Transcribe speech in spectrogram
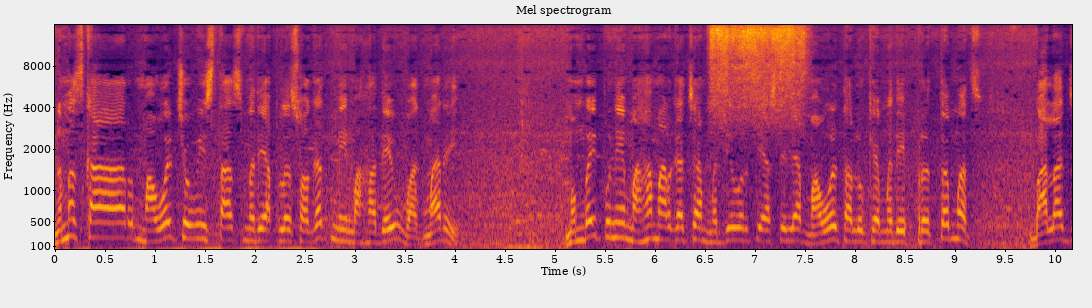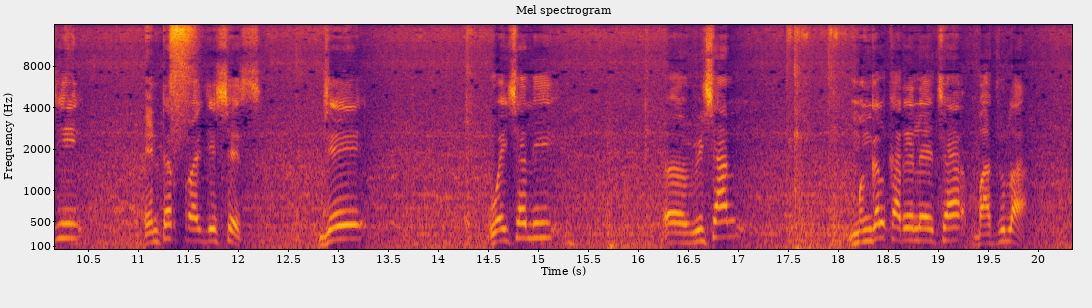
नमस्कार मावळ चोवीस तासमध्ये आपलं स्वागत. मी महादेव वाघमारे. मुंबई पुणे महामार्गाच्या मध्यवर्ती असलेल्या मावळ तालुक्यामध्ये प्रथमच बालाजी एंटरप्रायजेसेस जे वैशाली विशाल मंगल कार्यालयाच्या बाजूला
